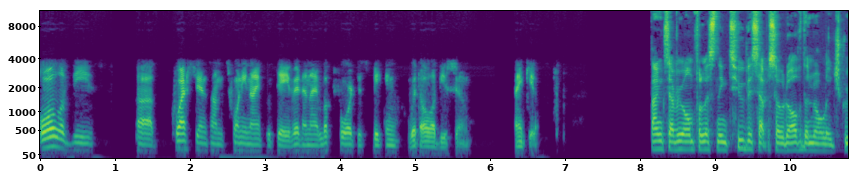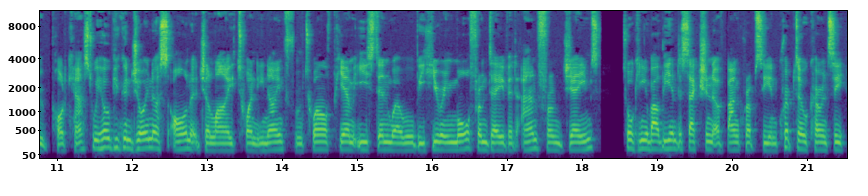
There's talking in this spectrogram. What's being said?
all of these uh, questions on the 29th with David, and I look forward to speaking with all of you soon. Thank you. Thanks everyone for listening to this episode of the Knowledge Group podcast. We hope you can join us on July 29th from 12 p.m. Eastern, where we'll be hearing more from David and from James talking about the intersection of bankruptcy and cryptocurrency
